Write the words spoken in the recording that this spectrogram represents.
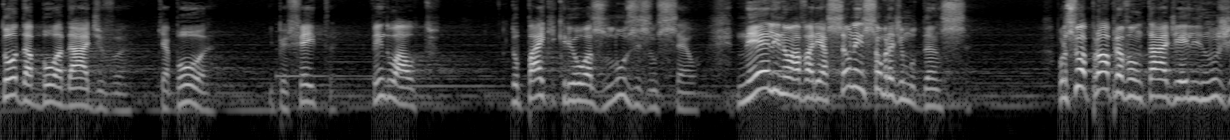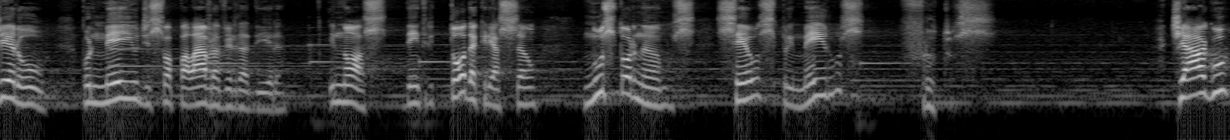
Toda boa dádiva, que é boa e perfeita, vem do alto, do Pai que criou as luzes no céu. Nele não há variação nem sombra de mudança. Por Sua própria vontade, Ele nos gerou, por meio de Sua palavra verdadeira. E nós, dentre toda a criação, nos tornamos seus primeiros frutos. Tiago,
